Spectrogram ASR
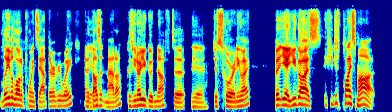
leave a lot of points out there every week, and it doesn't matter because you know you're good enough to yeah. just score anyway. But yeah, you guys, if you just play smart,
